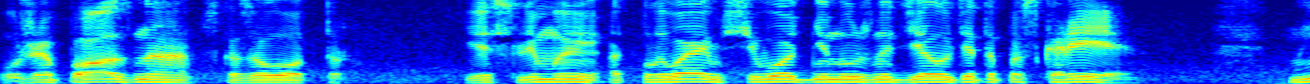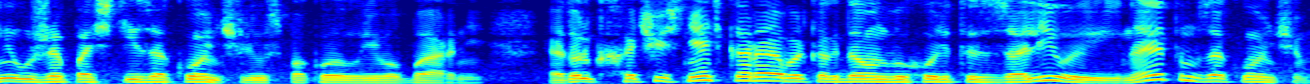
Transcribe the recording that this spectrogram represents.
«Уже поздно», — сказал Оттер. «Если мы отплываем сегодня, нужно делать это поскорее». «Мы уже почти закончили», — успокоил его Барни. «Я только хочу снять корабль, когда он выходит из залива, и на этом закончим».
